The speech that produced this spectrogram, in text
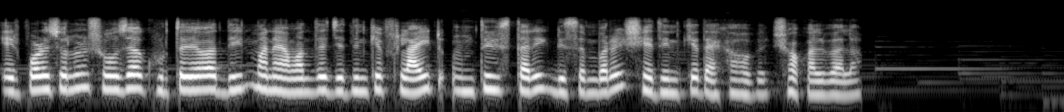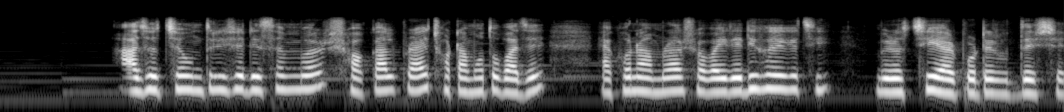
এরপরে চলুন সোজা ঘুরতে যাওয়ার দিন মানে আমাদের যেদিনকে ফ্লাইট উনত্রিশ তারিখ ডিসেম্বরে সেদিনকে দেখা হবে, সকালবেলা। আজ হচ্ছে উনত্রিশে ডিসেম্বর, সকাল প্রায় ছটা মতো বাজে। এখন আমরা সবাই রেডি হয়ে গেছি, বেরোচ্ছি এয়ারপোর্টের উদ্দেশ্যে।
